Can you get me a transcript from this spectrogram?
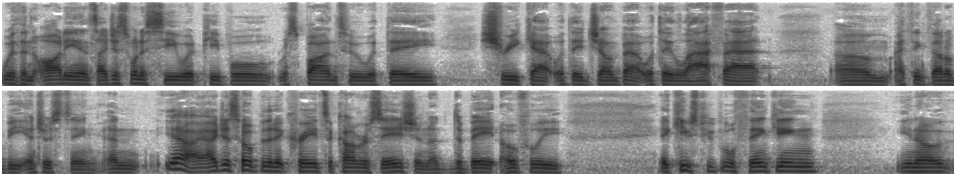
with an audience. I just want to see what people respond to, what they shriek at, what they jump at, what they laugh at. Um, I think that'll be interesting. And yeah, I, I just hope that it creates a conversation, a debate. Hopefully, it keeps people thinking. You know,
